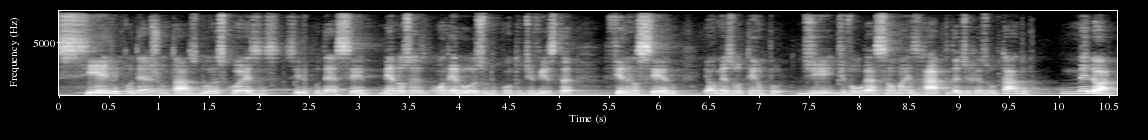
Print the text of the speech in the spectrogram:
Se ele puder juntar as duas coisas, se ele puder ser menos oneroso do ponto de vista financeiro e ao mesmo tempo de divulgação mais rápida de resultado, melhor.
